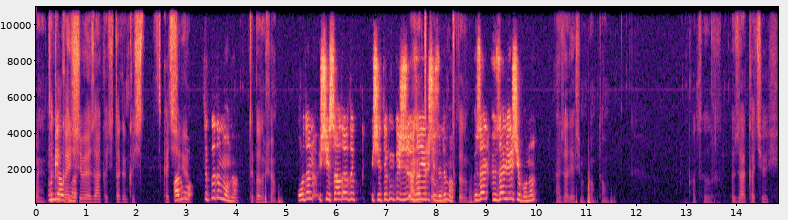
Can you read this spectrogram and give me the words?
aynen. Takım var. kaçışı ve özel kaçış. Takım kaçış kaçışı Abi o, tıkladın mı ona? Tıkladım şu an. Oradan şey sağ tarafta şey kaçışı özel Aynen, yarış tıkladım, yazıyor değil mi? Tıkladım. Özel özel yarış yap onu. Özel yarış mı yapalım? Tamam. Katıl. Özel kaçış.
